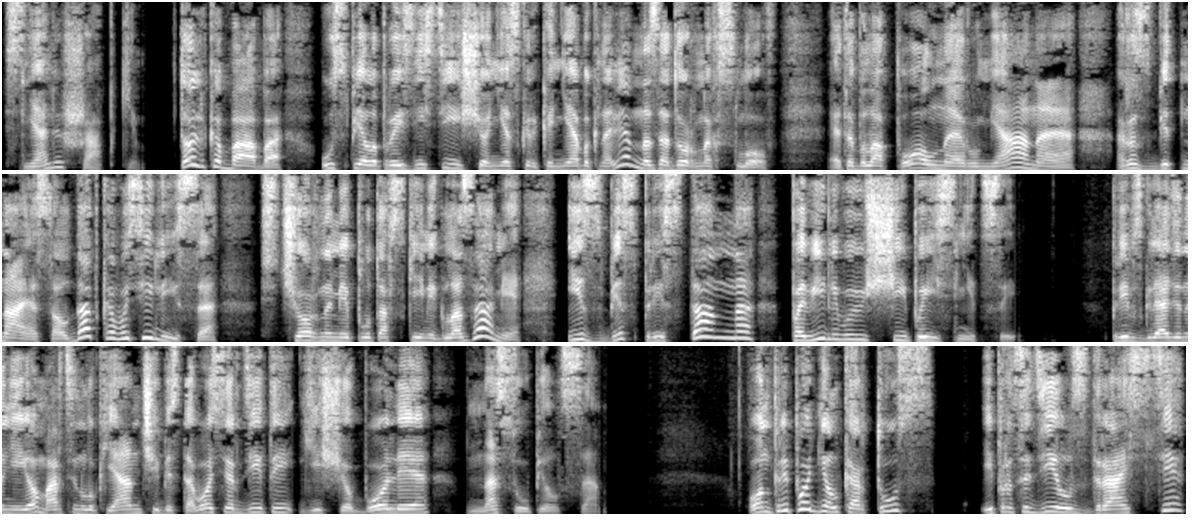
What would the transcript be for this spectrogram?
сняли шапки. Только баба успела произнести еще несколько необыкновенно задорных слов. Это была полная, румяная, разбитная солдатка Василиса с черными плутовскими глазами и с беспрестанно повиливающей поясницей. При взгляде на нее Мартин Лукьянович, без того сердитый, еще более насупился. Он приподнял картуз и процедил «Здрасте»,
